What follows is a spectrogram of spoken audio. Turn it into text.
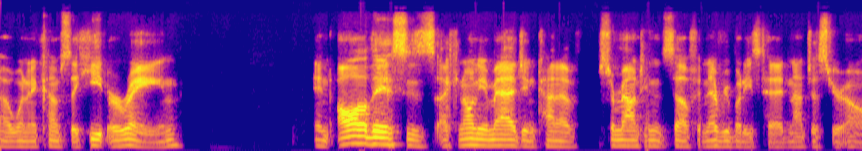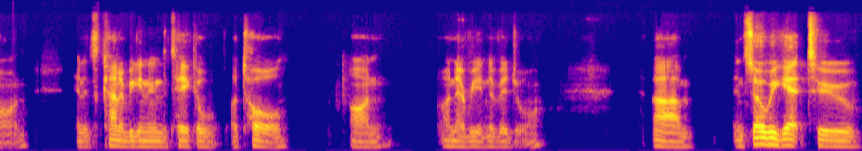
uh, when it comes to heat or rain. And all this is, I can only imagine, kind of surmounting itself in everybody's head, not just your own. And it's kind of beginning to take a, a toll on on every individual. Um, and so we get to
